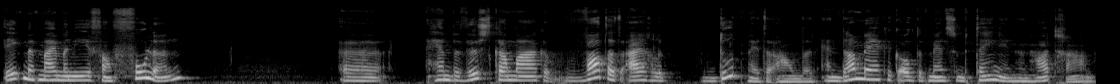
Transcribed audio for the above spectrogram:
ik met mijn manier van voelen uh, hem bewust kan maken wat het eigenlijk doet met de ander. En dan merk ik ook dat mensen meteen in hun hart gaan.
